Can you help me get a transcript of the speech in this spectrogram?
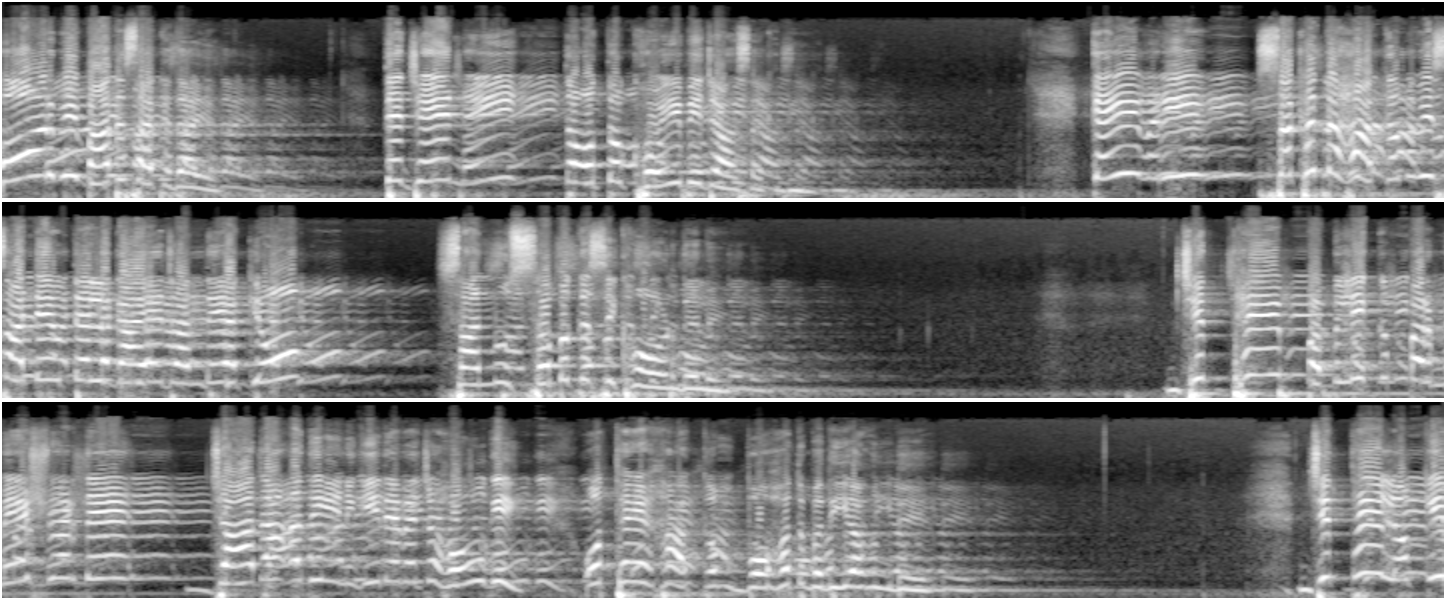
ਹੋਰ ਵੀ ਵੱਧ ਸਕਦਾ ਹੈ ਤੇ ਜੇ ਨਹੀਂ, ਤਾਂ ਉਹ ਤੋਂ ਖੋਈ ਵੀ ਜਾ ਸਕਦੀ। ਕਈ ਵਾਰੀ ਸਖਤ ਹਾਕਮ ਵੀ ਸਾਡੇ ਉੱਤੇ ਲਗਾਏ ਜਾਂਦੇ ਆ, ਕਿਉਂ? ਸਾਨੂੰ ਸਬਕ ਸਿਖਾਉਣ ਦੇ ਲਈ। ਜਿੱਥੇ ਪਬਲਿਕ ਪਰਮੇਸ਼ਵਰ ਦੇ ਜ਼ਿਆਦਾ ਅਧੀਨਗੀ ਦੇ ਵਿੱਚ ਹੋਊਗੀ, ਉੱਥੇ ਹਾਕਮ ਬਹੁਤ ਵਧੀਆ ਹੁੰਦੇ ਆ। ਜਿੱਥੇ ਲੋਕੀ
